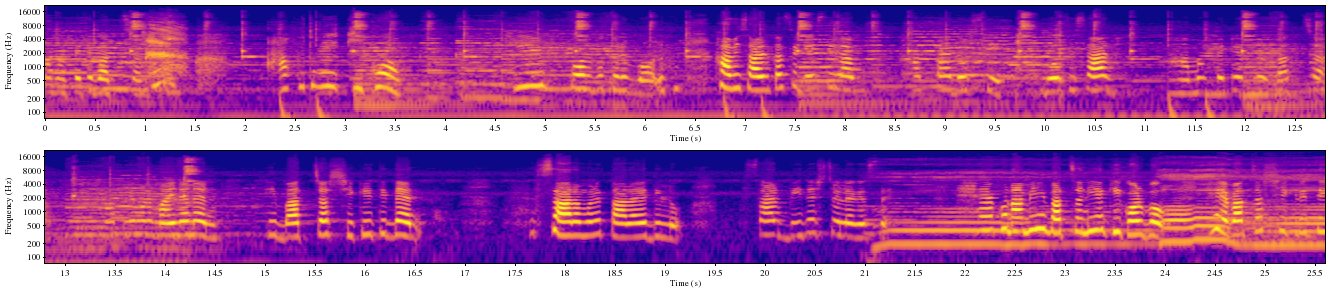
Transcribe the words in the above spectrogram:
আমার পেটে বাচ্চা। আপু তুমি কি কর কি বলব তোরে বল? আমি স্যারের কাছে গেছিলাম হাত পায়ে ধরছি। বলছি স্যার আমার পেটে আপনার বাচ্চা। আপনি আমার মাইনা নেন, এই বাচ্চার স্বীকৃতি দেন। স্যার আমারে তাড়ায় দিল। স্যার বিদেশ চলে গেছে। এখন আমি বাচ্চা নিয়ে কি করব? হে বাচ্চার স্বীকৃতি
